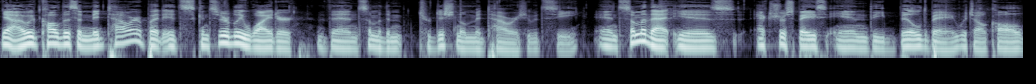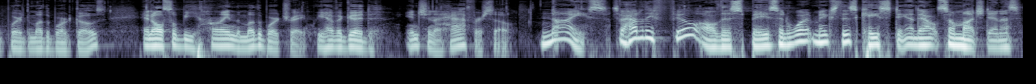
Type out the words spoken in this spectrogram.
Yeah, I would call this a mid tower, but it's considerably wider than some of the traditional mid towers you would see. And some of that is extra space in the build bay, which I'll call where the motherboard goes, and also behind the motherboard tray. We have a good inch and a half or so. Nice. So, how do they fill all this space, and what makes this case stand out so much, Dennis?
